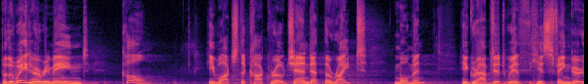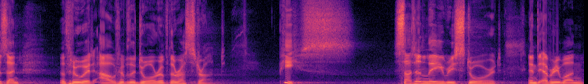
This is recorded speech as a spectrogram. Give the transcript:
but the waiter remained calm. He watched the cockroach, and at the right moment, he grabbed it with his fingers and threw it out of the door of the restaurant. Peace suddenly restored, and everyone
